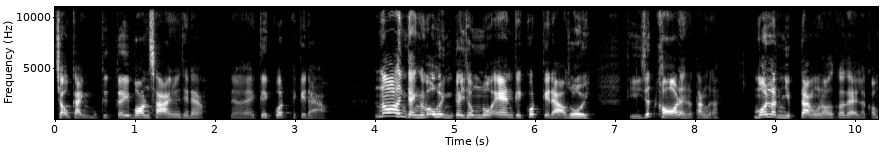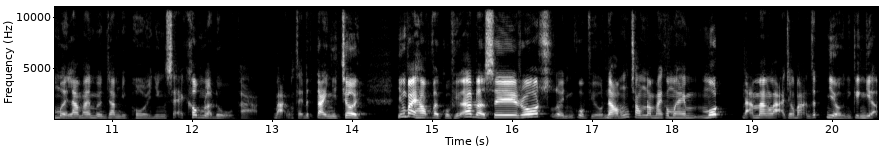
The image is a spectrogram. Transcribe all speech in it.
chậu cảnh một cái cây bonsai như thế nào đấy cây quất hay cây đào. Nó hình thành cái mẫu hình cây thông Noel cây quất cây đào rồi thì rất khó để nó tăng nữa mỗi lần nhịp tăng của nó có thể là có 15 20% nhịp hồi nhưng sẽ không là đủ và bạn có thể đứt tay như chơi. Những bài học về cổ phiếu FLC, Rose rồi những cổ phiếu nóng trong năm 2021 đã mang lại cho bạn rất nhiều những kinh nghiệm.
